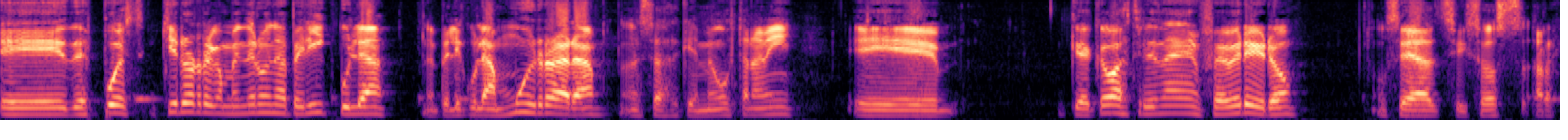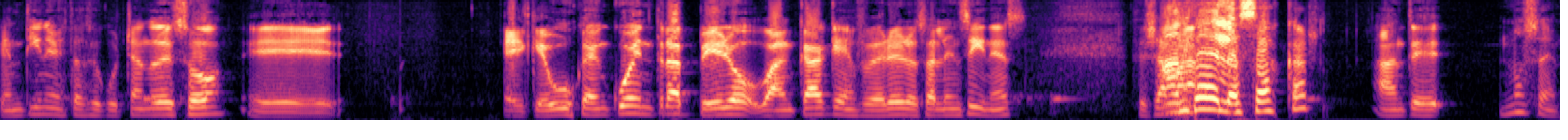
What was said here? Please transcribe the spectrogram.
Eh, después, quiero recomendar una película, una película muy rara, esas que me gustan a mí, eh, que acaba de estrenar en febrero. O sea, si sos argentino y estás escuchando eso, eh, el que busca encuentra, pero banca que en febrero salen cines. Se llama Antes de los Oscars, antes- no sé,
